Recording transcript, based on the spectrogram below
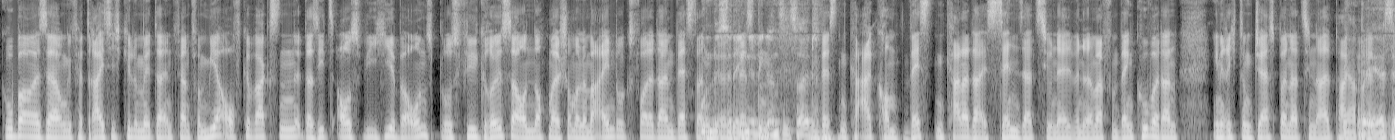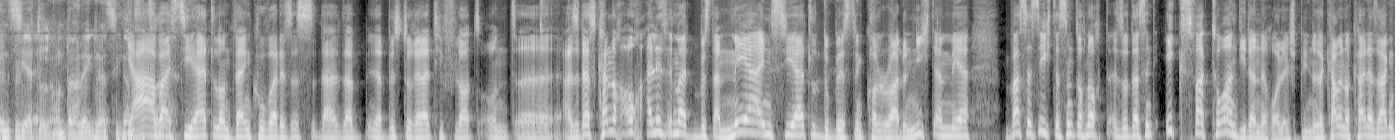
Gruber ist ja ungefähr 30 Kilometer entfernt von mir aufgewachsen. Da sieht es aus wie hier bei uns, bloß viel größer und nochmal schon mal nochmal eindrucksvoller da im Westen. Und es äh, regnet die ganze Zeit. Im Westen, ah, komm, Westen Kanada ist sensationell. Wenn du mal von Vancouver dann in Richtung Jasper Nationalpark. Ja, aber er ist in Seattle und da regnet es die ganze ja, Zeit. Ja, aber Seattle und Vancouver, das ist, da, da, da bist du relativ flott und äh, also das kann doch auch alles immer, du bist am Meer in Seattle, du bist in Colorado nicht am Meer. Was weiß ich, das sind doch noch, also das sind x Faktoren, die da eine Rolle spielen. Und da kann mir noch keiner sagen,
